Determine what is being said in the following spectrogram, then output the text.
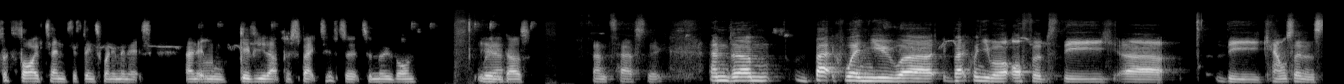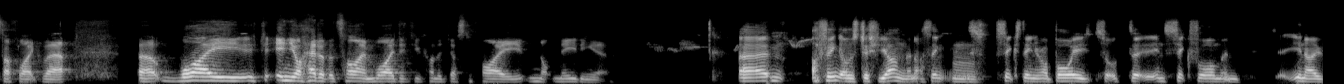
for 5, 10, 15, 20 minutes, and it mm. will give you that perspective to, to move on. It really does. Fantastic. And um, back when you uh, back when you were offered the uh, the counselling and stuff like that, uh, why in your head at the time? Why did you kind of justify not needing it? Um, I think I was just young, and I think sixteen-year-old mm. boy, sort of in sick form, and you know,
